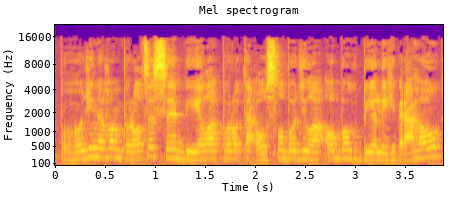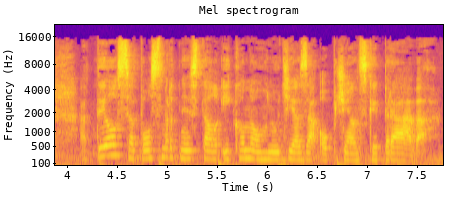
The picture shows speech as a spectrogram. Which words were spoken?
Po hodinovom procese biela porota oslobodila oboch bielých vrahov a Till sa posmrtne stal ikonou hnutia za občianske práva.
